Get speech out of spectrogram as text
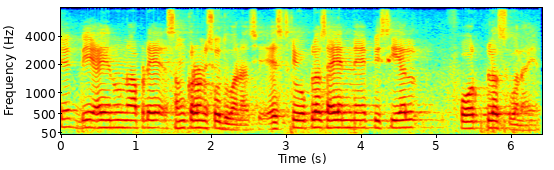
છે. બે આયનોના આપણે સંકરણ શોધવાના છે. એચ થ્રી ઓ પ્લસ આયનને પીસીએલ ફોર પ્લસ વન આયન.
